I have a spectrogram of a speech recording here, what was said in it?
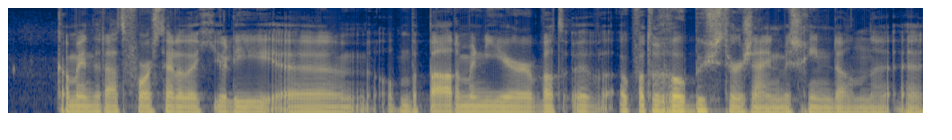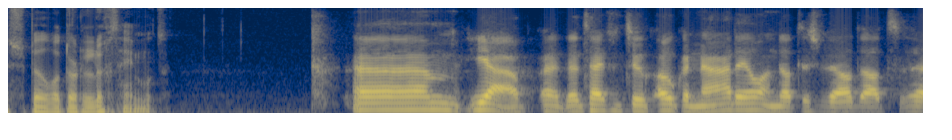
Ik kan me inderdaad voorstellen dat jullie op een bepaalde manier wat, ook wat robuuster zijn misschien dan spul wat door de lucht heen moet. Um, ja, eh, dat heeft natuurlijk ook een nadeel. En dat is wel dat uh,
